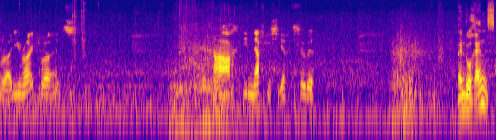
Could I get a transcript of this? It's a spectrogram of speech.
Righty, right, right. Ach, die nervt mich, ihr Vögel. Wenn du rennst,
